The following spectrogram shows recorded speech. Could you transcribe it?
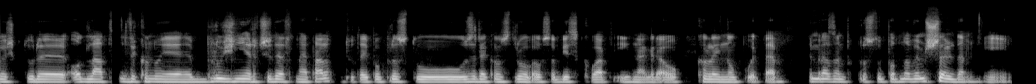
gość, który od lat wykonuje bluźnierczy death metal. Tutaj po prostu zrekonstruował sobie skład i nagrał kolejną płytę. Tym razem po prostu pod nowym szyldem i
